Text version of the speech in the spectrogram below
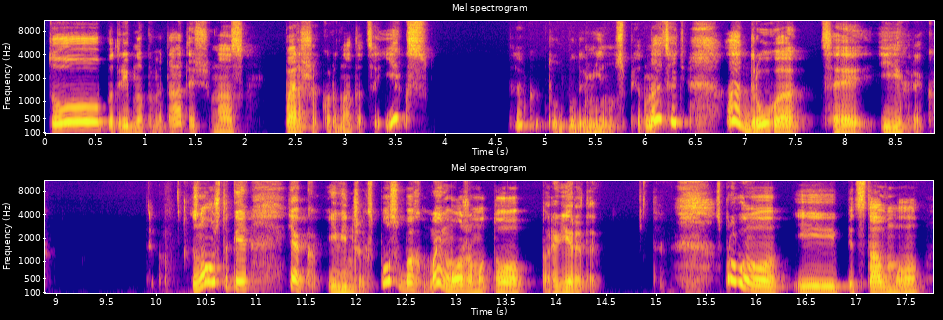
то потрібно пам'ятати, що в нас перша координата це х, так, тут буде мінус 15, а друга це y. Знову ж таки, як і в інших способах, ми можемо то перевірити. Спробуємо і підставимо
